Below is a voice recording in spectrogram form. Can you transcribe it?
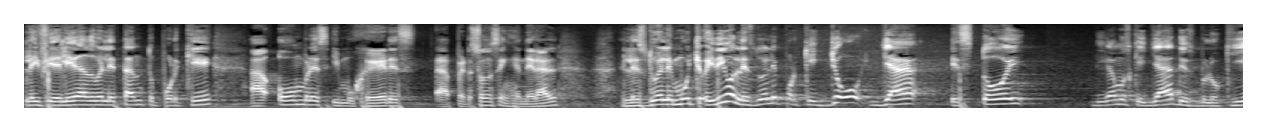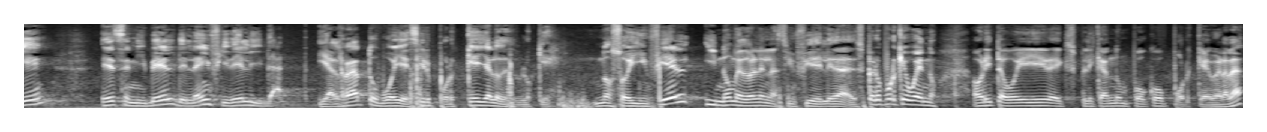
la infidelidad duele tanto, por qué a hombres y mujeres, a personas en general, les duele mucho. Y digo les duele porque yo ya estoy, digamos que ya desbloqueé ese nivel de la infidelidad. Y al rato voy a decir por qué ya lo desbloqueé. No soy infiel y no me duelen las infidelidades. Pero porque bueno, ahorita voy a ir explicando un poco por qué, ¿verdad?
